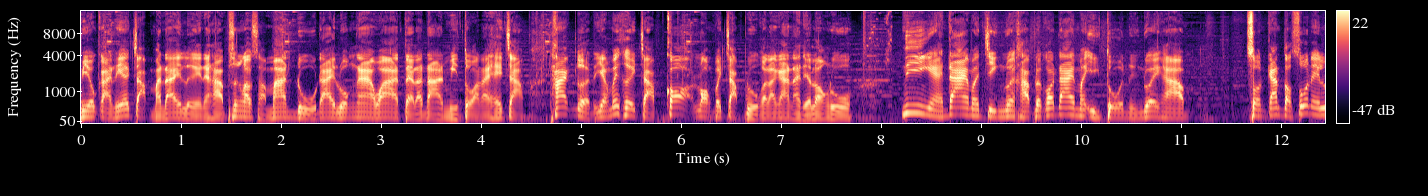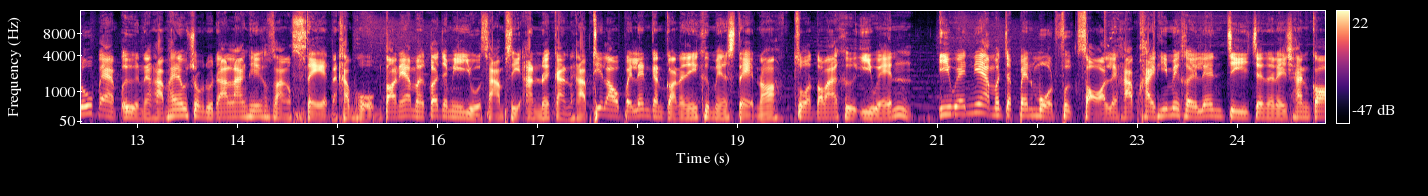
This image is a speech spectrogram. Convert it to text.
มีโอกาสที่จะจับมาได้เลยนะครับ ซึ่งเราสามารถดูได้ล่วงหน้าว่าแต่ละด่านมีตัวอะไรให้จับ ถ้าเกิดยังไม่เคยจับก็ลองไปจับดูกันละกันอะเดี๋ยวลองดู นี่ไงได้มาจริงด้วยครับ แล้วก็ได้มาอีกตัวหนึ่งด้วยครับ ส่วนการต่อสู้ในรูปแบบอื่นนะครับให้ท่านผู้ชมดูด้านล่างที่คำสั่ง state นะครับผมตอนนี้มันก็จะมีอยู่ 3-4 อันด้วยกันครับที่เราไปเล่นกันก่อนอันนี้คือ main state เนาะส่วนต่อมาคือ event อีเวนต์เนี่ยมันจะเป็นโหมดฝึกสอนเลยครับ ใครที่ไม่เคยเล่น G Generation ก็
